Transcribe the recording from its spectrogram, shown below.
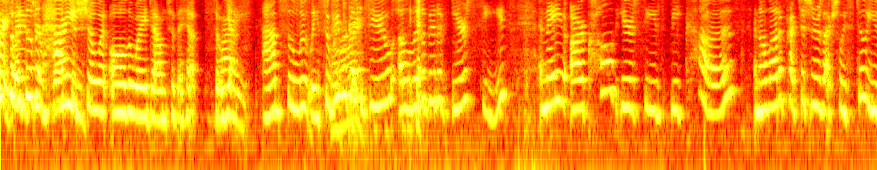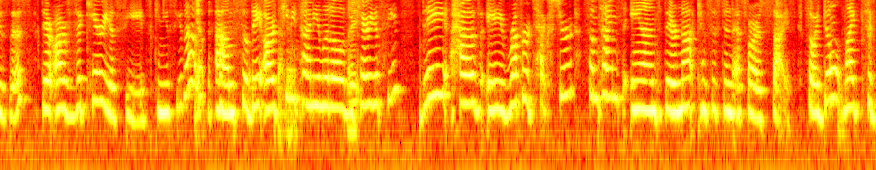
Right, so it doesn't have brain. to show it all the way down to the hip. So Right. yes, absolutely. So we were going to do a little bit of ear seeds, and they are called ear seeds because, and a lot of practitioners actually still use this. There are Vaccaria seeds. Can you see that? Yep. Um, so they are teeny tiny little Right. Vaccaria seeds. They have a rougher texture sometimes, and they're not consistent as far as size. So I don't like to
